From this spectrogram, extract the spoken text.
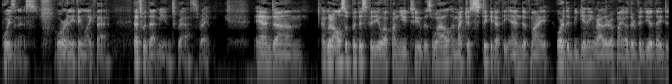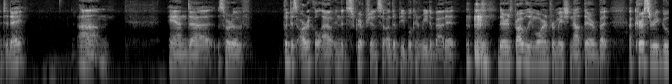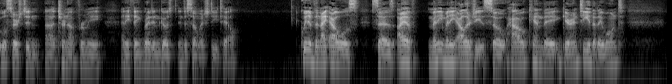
poisonous or anything like that. That's what that means, grass, right? And um, I'm going to also put this video up on YouTube as well. I might just stick it at the end of my, or the beginning rather, of my other video that I did today. Um, and uh, sort of put this article out in the description so other people can read about it. There's probably more information out there, but a cursory Google search didn't uh, turn up for me anything, but I didn't go into so much detail. Queen of the Night Owls says, I have many, many allergies, so how can they guarantee that I won't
